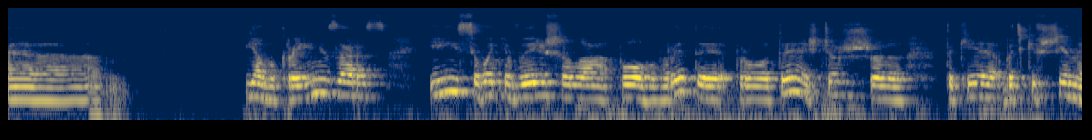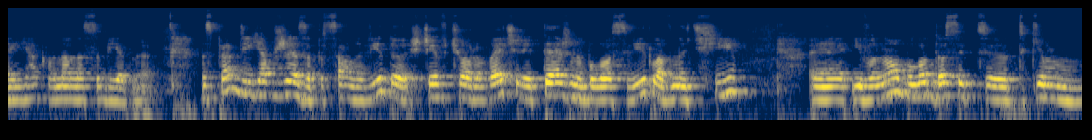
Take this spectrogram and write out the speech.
Е, я в Україні зараз. І сьогодні вирішила поговорити про те, що ж е, таке батьківщина і як вона нас об'єднує. Насправді я вже записала відео ще вчора ввечері, теж не було світла вночі. Е, І воно було досить таким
